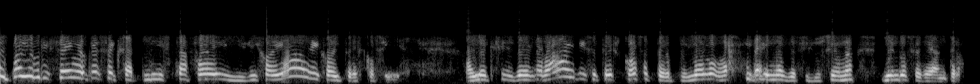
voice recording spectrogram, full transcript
el pollo briseño, que es exatlista, fue y dijo, ah, dijo, hay tres cosillas. Alexis Vega va y dice tres cosas, pero pues luego va ahí nos desilusiona yéndose de antro.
